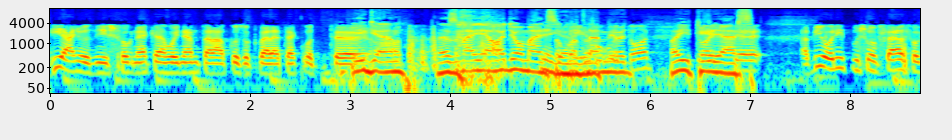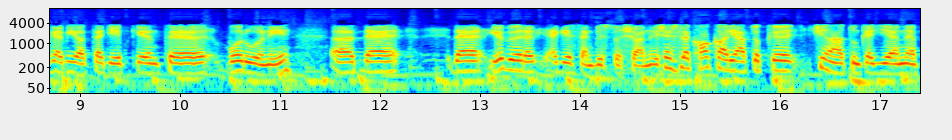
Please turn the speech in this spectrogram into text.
hiányozni is fog nekem, hogy nem találkozok veletek ott. Igen, a... ez már ilyen hagyomány igen, szokott igen. lenni, hogy ha itt jársz. A bioritmuson fel fog emiatt egyébként borulni, de de jövőre egészen biztosan. És esetleg, ha akarjátok, csinálhatunk egy ilyen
